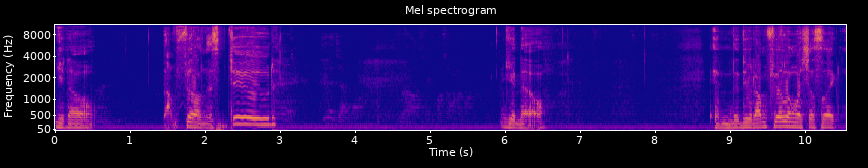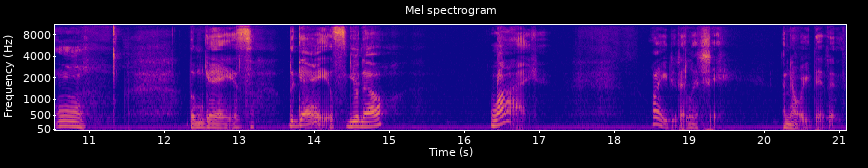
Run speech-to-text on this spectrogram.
you know, I'm feeling this dude. You know. And the dude I'm feeling was just like, mm, them gays. The gays, you know? Why? Why you do that, Lin Shi? I know he did it.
